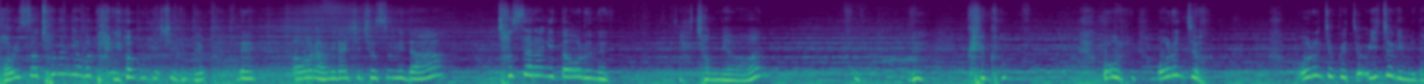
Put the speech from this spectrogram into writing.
벌써 초능력을 발휘하고 계시는데요. 네, 어, 라미란 씨 좋습니다. 첫사랑이 떠오르는 자, 정면. 네, 그리고 오, 오른쪽. 오른쪽 그쪽 이쪽입니다.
